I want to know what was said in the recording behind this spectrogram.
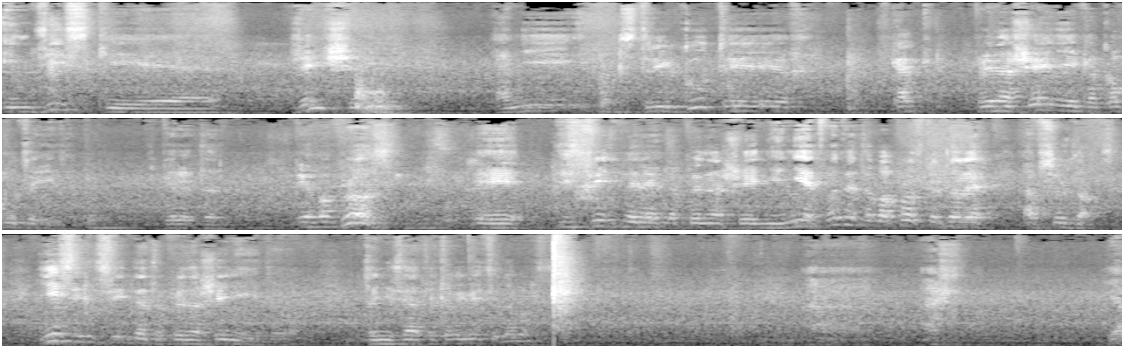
индийские женщины, они стригут их как приношение какому-то идолу. Теперь это теперь вопрос, э, действительно ли это приношение. Нет, вот это вопрос, который обсуждался. Если действительно это приношение идола, то нельзя от этого иметь удовольствие. А, а я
